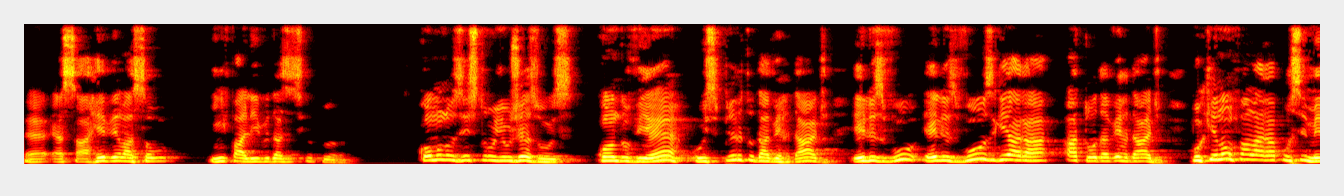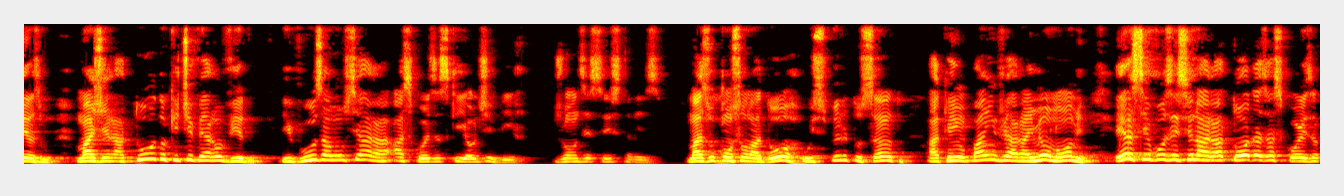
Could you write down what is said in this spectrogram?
é, essa revelação infalível das Escrituras. Como nos instruiu Jesus, quando vier o Espírito da verdade, eles, vo, eles vos guiará a toda a verdade, porque não falará por si mesmo, mas dirá tudo o que tiver ouvido, e vos anunciará as coisas que hão de vir. João 16, 13. Mas o Consolador, o Espírito Santo, a quem o Pai enviará em meu nome, esse vos ensinará todas as coisas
